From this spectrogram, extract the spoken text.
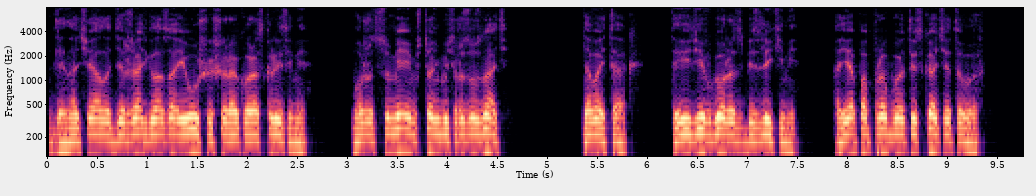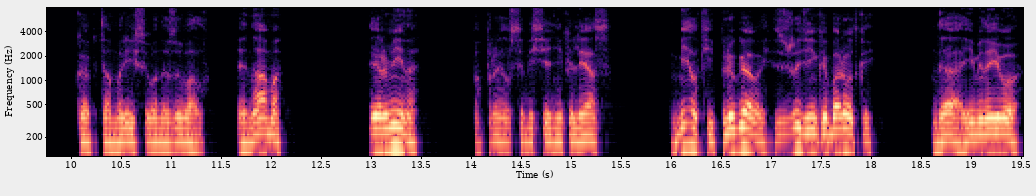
«Для начала держать глаза и уши широко раскрытыми. Может, сумеем что-нибудь разузнать. Давай так, ты иди в город с безликими, а я попробую отыскать этого... Как там Рис его называл? Энама?» «Эрмина», — поправил собеседник Илиас. Мелкий, плюгавый, с жиденькой бородкой. Да, именно его.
